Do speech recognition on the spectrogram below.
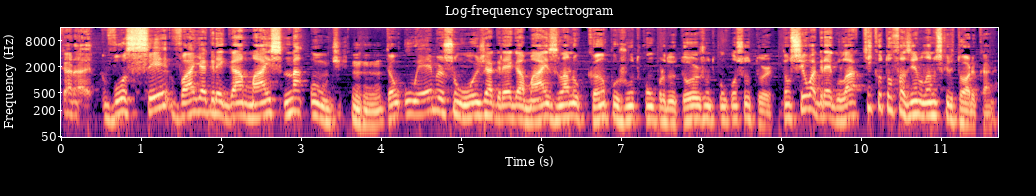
Cara, você vai agregar mais na onde? Uhum. Então o Emerson hoje agrega mais lá no campo, junto com o produtor, junto com o consultor. Então se eu agrego lá, o que, que eu tô fazendo lá no escritório, cara?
